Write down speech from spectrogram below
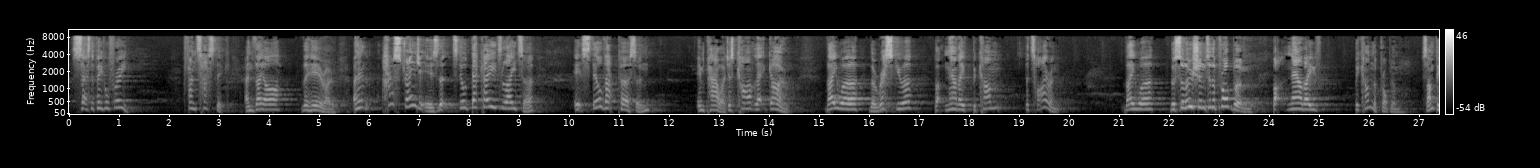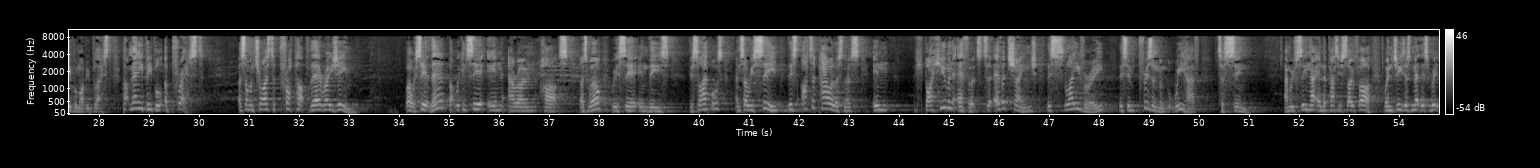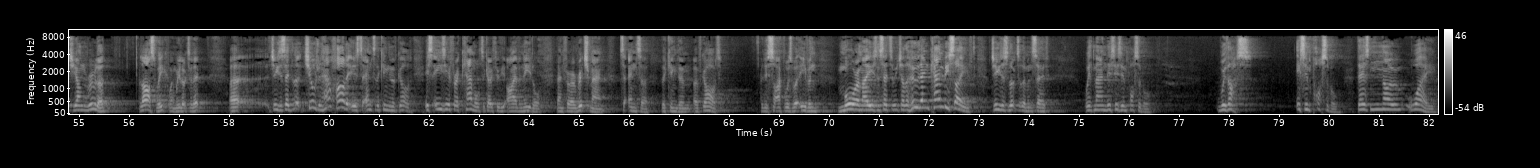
sets the people free. Fantastic. And they are the hero. And how strange it is that still decades later, it's still that person in power, just can't let go. They were the rescuer, but now they've become the tyrant. They were the solution to the problem, but now they've become the problem. Some people might be blessed, but many people oppressed as someone tries to prop up their regime. Well, we see it there, but we can see it in our own hearts as well. We see it in these disciples. And so we see this utter powerlessness in, by human efforts to ever change this slavery, this imprisonment that we have to sin. And we've seen that in the passage so far. When Jesus met this rich young ruler last week, when we looked at it, uh, Jesus said, Look, children, how hard it is to enter the kingdom of God. It's easier for a camel to go through the eye of a needle than for a rich man to enter the kingdom of God. The disciples were even more amazed and said to each other, Who then can be saved? Jesus looked at them and said, With man, this is impossible. With us, it's impossible. There's no way.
